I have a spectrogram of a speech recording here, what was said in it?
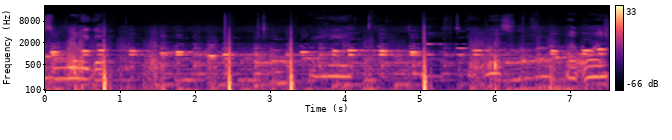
is really good. Ready? Have to get this. The orange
